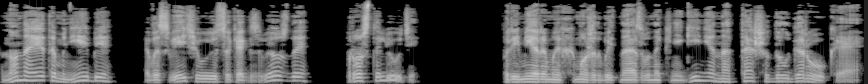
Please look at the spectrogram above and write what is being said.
Но на этом небе высвечиваются как звезды просто люди. Примером их может быть названа княгиня Наташа Долгорукая.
